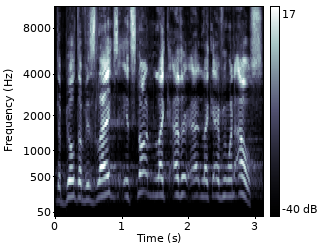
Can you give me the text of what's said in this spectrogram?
the build of his legs, it's not like, other, like everyone else.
